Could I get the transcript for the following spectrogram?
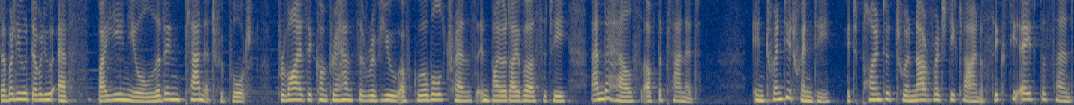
WWF's biennial Living Planet report provides a comprehensive review of global trends in biodiversity and the health of the planet. In 2020, it pointed to an average decline of 68%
